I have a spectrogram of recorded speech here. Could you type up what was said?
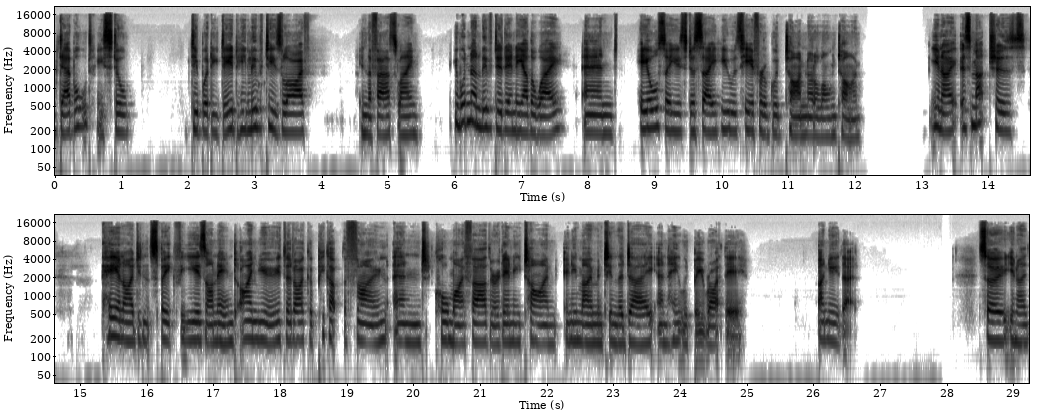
dabbled, he still did what he did. He lived his life in the fast lane. He wouldn't have lived it any other way. And he also used to say he was here for a good time, not a long time. You know, as much as he and I didn't speak for years on end, I knew that I could pick up the phone and call my father at any time, any moment in the day, and he would be right there. I knew that. So, you know,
